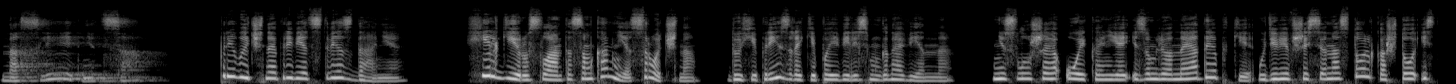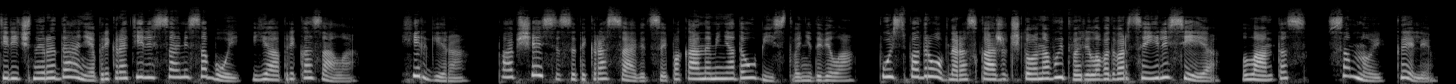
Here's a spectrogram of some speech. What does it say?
«Наследница!» Привычное приветствие здания. «Хильгиру с Лантосом ко мне, срочно!» Духи-призраки появились мгновенно. Не слушая ойканья изумленной адептки, удивившейся настолько, что истеричные рыдания прекратились сами собой, я приказала. «Хильгера, пообщайся с этой красавицей, пока она меня до убийства не довела. Пусть подробно расскажет, что она вытворила во дворце Елисея. Лантас, со мной, Келли».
